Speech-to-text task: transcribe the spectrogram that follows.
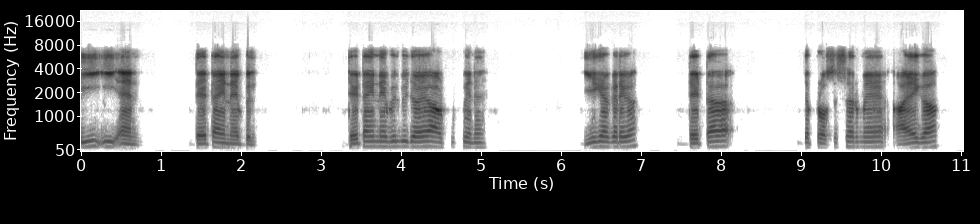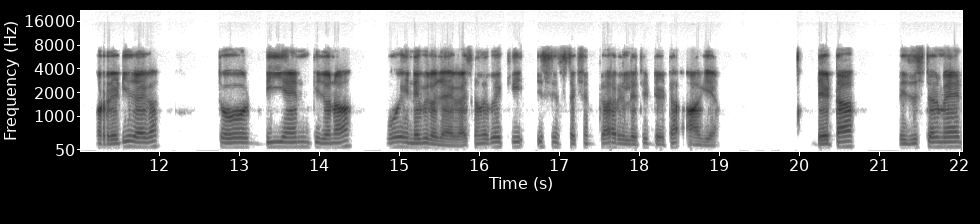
D N data enable data enable भी जो है आउटपुट पिन है। ये क्या करेगा? डेटा जब प्रोसेसर में आएगा और रेडी हो जाएगा तो डी एन की जो ना, वो इनेबल हो जाएगा। इसका मतलब है कि इस इंस्ट्रक्शन का रिलेटेड डेटा आ गया। डेटा रजिस्टर में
